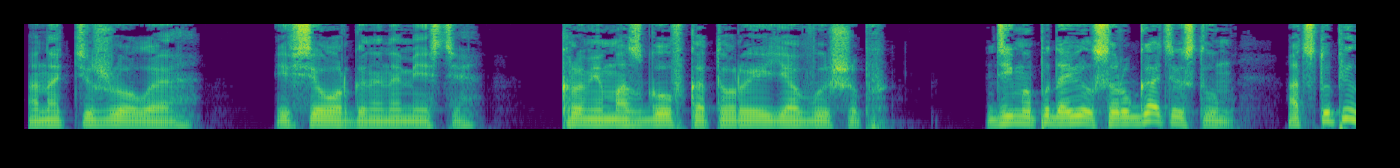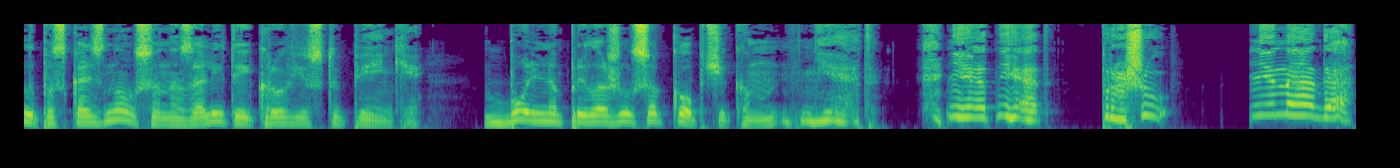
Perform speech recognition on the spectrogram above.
Она тяжелая, и все органы на месте, кроме мозгов, которые я вышиб. Дима подавился ругательством, отступил и поскользнулся на залитой кровью ступеньке. Больно приложился копчиком. «Нет, «Нет, нет, прошу, не надо!»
